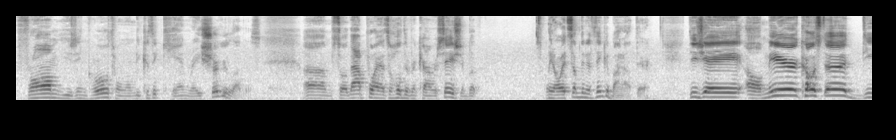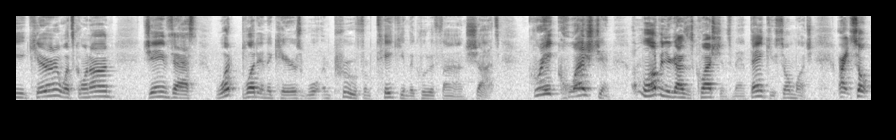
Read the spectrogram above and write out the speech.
from using growth hormone because it can raise sugar levels. Um, so at that point, that's a whole different conversation. But you know, it's something to think about out there. DJ Almir Costa, D. Karen, what's going on? James asked, What blood indicators will improve from taking the glutathione shots? Great question. I'm loving your guys' questions, man. Thank you so much. All right, so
